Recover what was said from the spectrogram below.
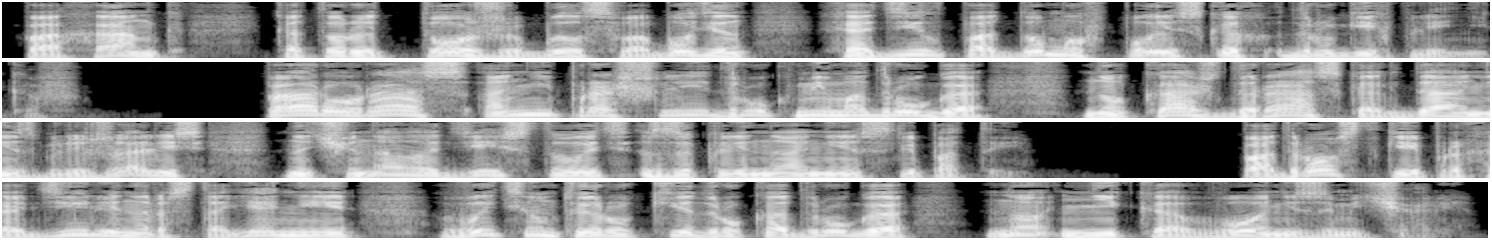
Паханг, который тоже был свободен, ходил по дому в поисках других пленников. Пару раз они прошли друг мимо друга, но каждый раз, когда они сближались, начинало действовать заклинание слепоты. Подростки проходили на расстоянии вытянутой руки друг от друга, но никого не замечали.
